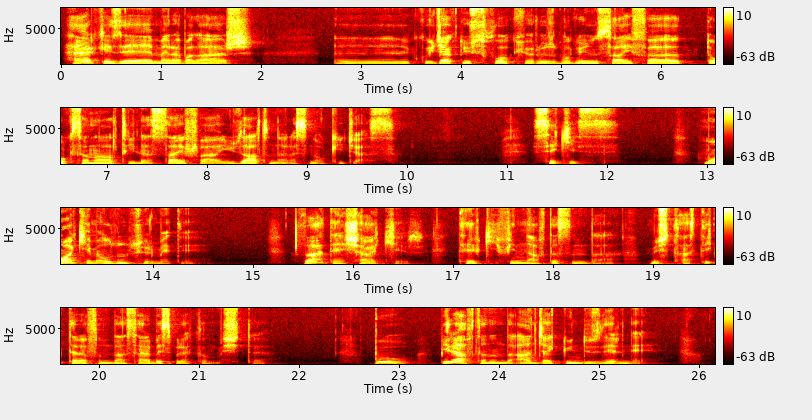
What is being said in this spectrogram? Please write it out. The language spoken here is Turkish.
Herkese merhabalar. Ee, Kuyucaklı Yusuf'u okuyoruz. Bugün sayfa 96 ile sayfa 106'nın arasında okuyacağız. 8. Muhakeme uzun sürmedi. Zaten Şakir, tevkifinin haftasında müstasdik tarafından serbest bırakılmıştı. Bu bir haftanın da ancak gündüzlerini,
